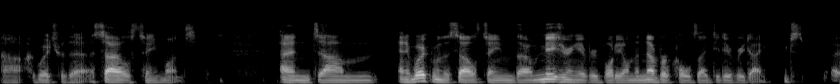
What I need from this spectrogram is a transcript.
uh, I worked with a, a, sales team once, and um, and in working with the sales team, they were measuring everybody on the number of calls they did every day, which is a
